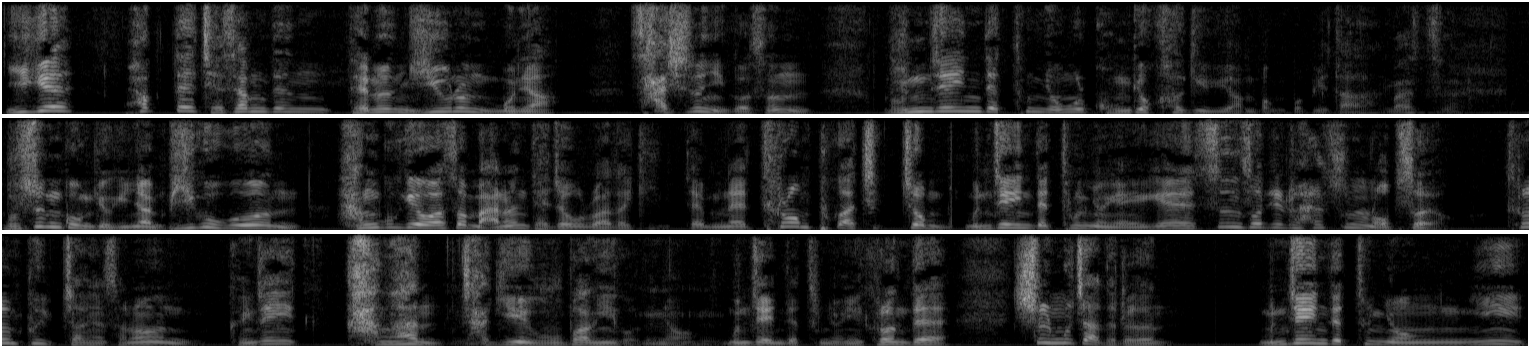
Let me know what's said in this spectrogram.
이게 확대 재생되는 이유는 뭐냐? 사실은 이것은 문재인 대통령을 공격하기 위한 방법이다. 맞아요. 무슨 공격이냐? 미국은 한국에 와서 많은 대접을 받았기 때문에 트럼프가 직접 문재인 대통령에게 쓴소리를 할 수는 없어요. 트럼프 입장에서는 굉장히 강한 자기의 우방이거든요. 문재인 대통령이. 그런데 실무자들은 문재인 대통령이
